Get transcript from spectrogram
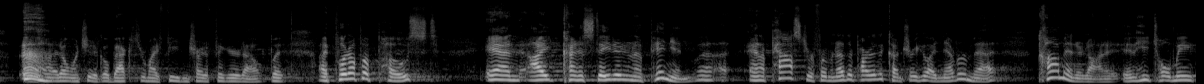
I don't want you to go back through my feed and try to figure it out, but I put up a post and I kind of stated an opinion. Uh, and a pastor from another part of the country who I never met commented on it and he told me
